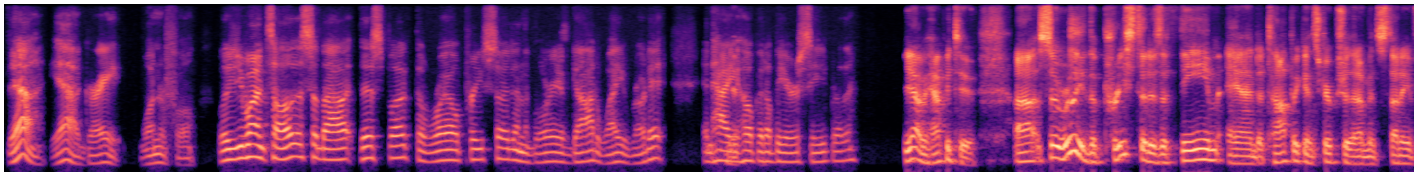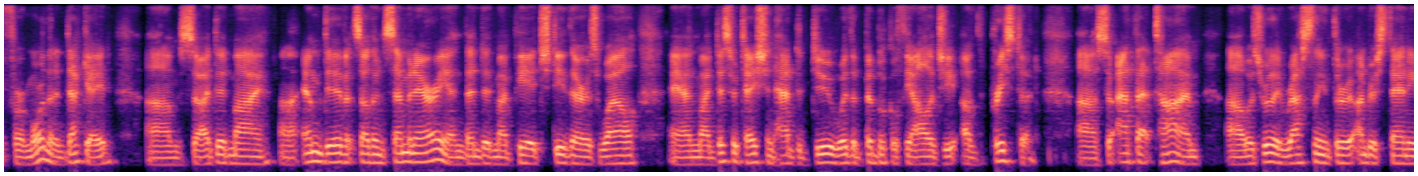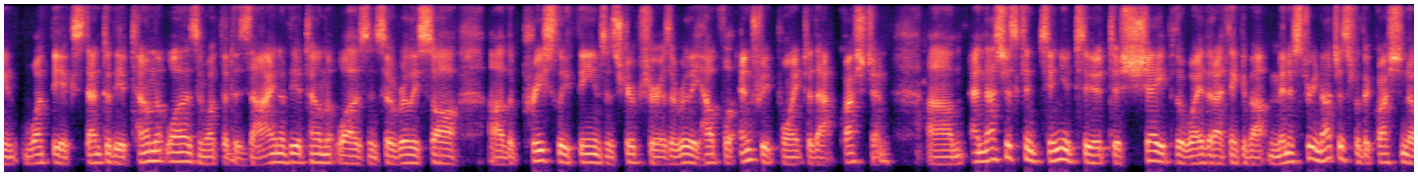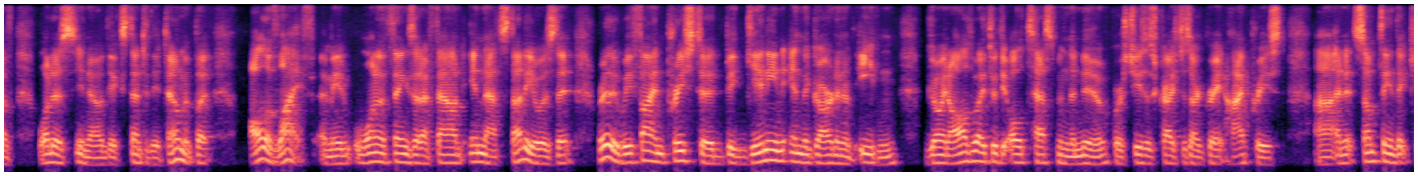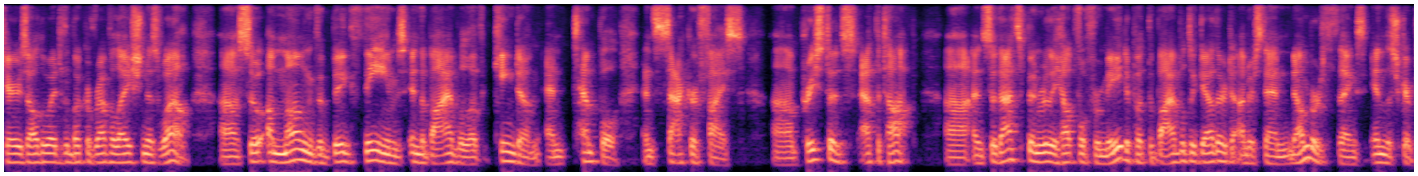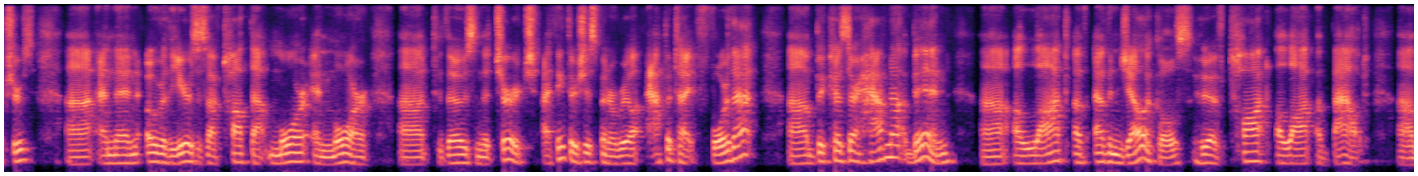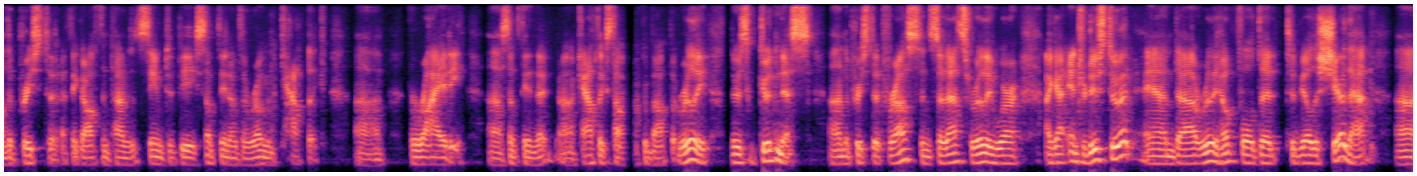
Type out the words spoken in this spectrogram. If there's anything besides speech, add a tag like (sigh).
Yeah, yeah, great. Wonderful. Well, you want to tell us about this book, The Royal Priesthood and the Glory of God, why you wrote it, and how you hope it'll be received, brother? Yeah, I'm happy to. Uh, so, really, the priesthood is a theme and a topic in scripture that I've been studying for more than a decade. Um, so, I did my uh, MDiv at Southern Seminary and then did my PhD there as well. And my dissertation had to do with the biblical theology of the priesthood. Uh, so, at that time, I uh, was really wrestling through understanding what the extent of the atonement was and what the design of the atonement was. And so, really saw uh, the priestly themes in scripture as a really helpful entry point to that question. Um, and that's just continued to to shape the way that I think about ministry, not just for the question of what is you know the extent of the atonement, but all of life. I mean, one of the things that I found in that study was that really we find priesthood beginning in the Garden of Eden, going all the way through the Old Testament the New. Of course, Jesus Christ is our great high priest, uh, and it's something that carries all the way to the book of Revelation as well. Uh, so, among the big themes in the Bible of kingdom and temple and sacrifice, uh, priesthood's at the top. Uh, and so that's been really helpful for me to put the Bible together to understand number of things in the scriptures. Uh, and then over the years, as I've taught that more and more uh, to those in the church, I think there's just been a real appetite for that uh, because there have not been uh, a lot of evangelicals who have taught a lot about uh, the priesthood. I think oftentimes it seemed to be something of the Roman Catholic uh, variety, uh, something that uh, Catholics talk about. But really, there's goodness on the priesthood for us, and so that's really where I got introduced to it, and uh, really hopeful to to be able to share that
